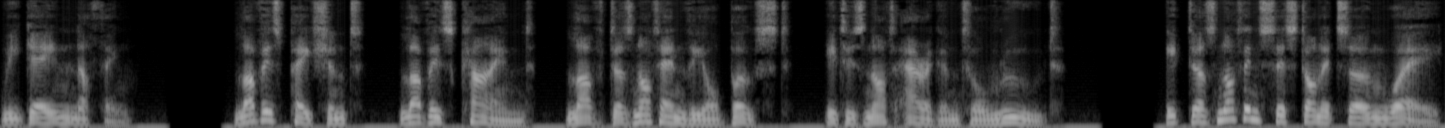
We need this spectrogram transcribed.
we gain nothing. Love is patient, love is kind, love does not envy or boast, it is not arrogant or rude. It does not insist on its own way,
